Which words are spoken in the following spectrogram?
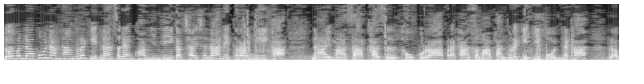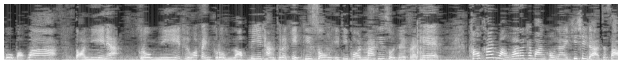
โดยบรรดาผู้นำทางธุรกิจนั้นแสดงความยินดีกับชัยชนะในครั้งนี้ค่ะ นายมาซาคาสึโทคุระประธานสมาพันธ์ธุรกิจญี่ปุ่นนะคะ ระบุบอกว่าตอนนี้เนี่ยกลุ่มนี้ถือว่าเป็นกลุ่มล็อบบี้ทางธุรกิจที่ทรงอิทธิพลมากที่สุดในประเทศ เขาคาดหวังว่ารัฐบาลของนายคิชิดะจะสา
